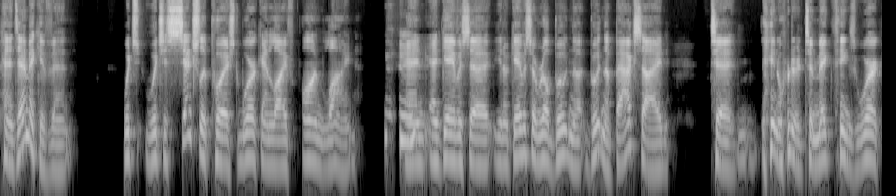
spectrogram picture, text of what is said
pandemic event, which which essentially pushed work and life online, mm-hmm. and and gave us a you know gave us a real boot in the boot in the backside to in order to make things work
